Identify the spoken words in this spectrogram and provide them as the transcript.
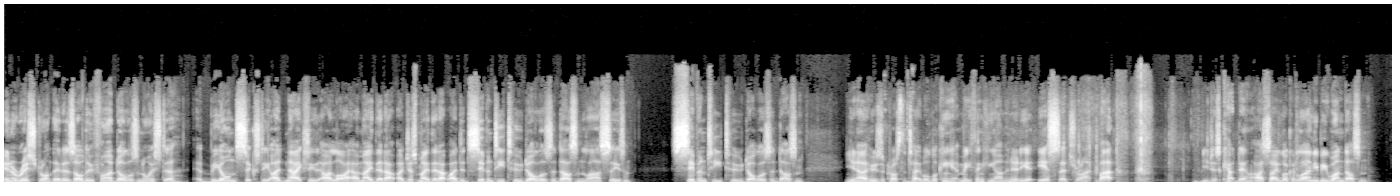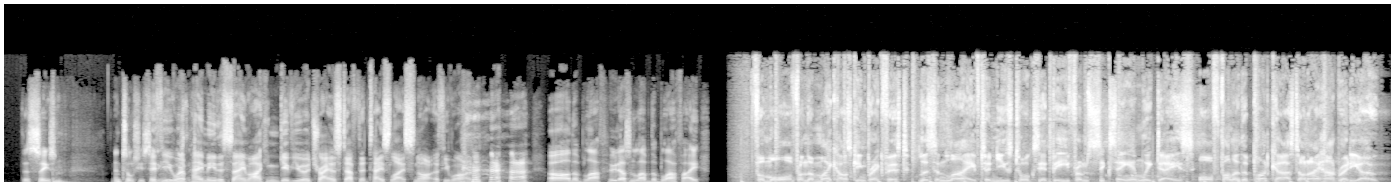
in a restaurant, that is. I'll do $5 an oyster. Beyond 60 I No, actually, I lie. I made that up. I just made that up. I did $72 a dozen last season. $72 a dozen. You know who's across the table looking at me thinking I'm an idiot? Yes, that's right. But you just cut down. I say, look, it'll only be one dozen this season until she's If you want to pay me the same, I can give you a tray of stuff that tastes like snot if you want. Oh, the bluff. Who doesn't love the bluff, eh? For more from the Mike Hosking Breakfast, listen live to News Talk ZB from 6 a.m. weekdays or follow the podcast on iHeartRadio.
